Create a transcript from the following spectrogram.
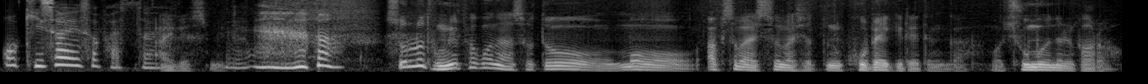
어, 기사에서 봤어요. 알겠습니다. 네. 솔로 독립하고 나서도 뭐, 앞서 말씀하셨던 고백이라든가, 뭐, 주문을 걸어.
